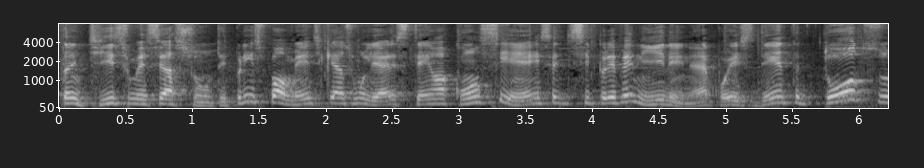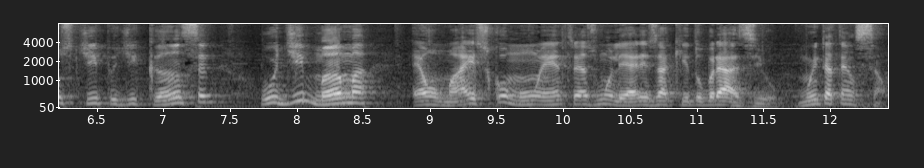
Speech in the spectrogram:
Importantíssimo esse assunto e principalmente que as mulheres tenham a consciência de se prevenirem, né? Pois dentre todos os tipos de câncer, o de mama é o mais comum entre as mulheres aqui do Brasil. Muita atenção.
